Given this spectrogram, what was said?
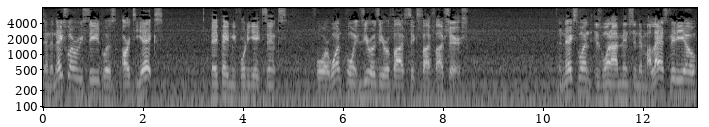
And the next one we received was RTX. They paid me 48 cents for 1.005655 shares. The next one is one I mentioned in my last video.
